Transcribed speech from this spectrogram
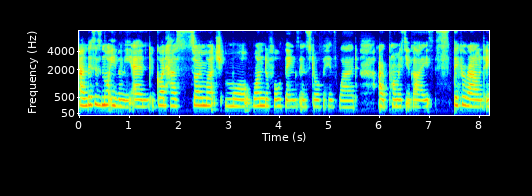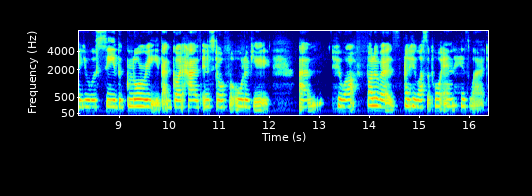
And this is not even the end. God has so much more wonderful things in store for His word. I promise you guys, stick around and you will see the glory that God has in store for all of you um, who are followers and who are supporting His word.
